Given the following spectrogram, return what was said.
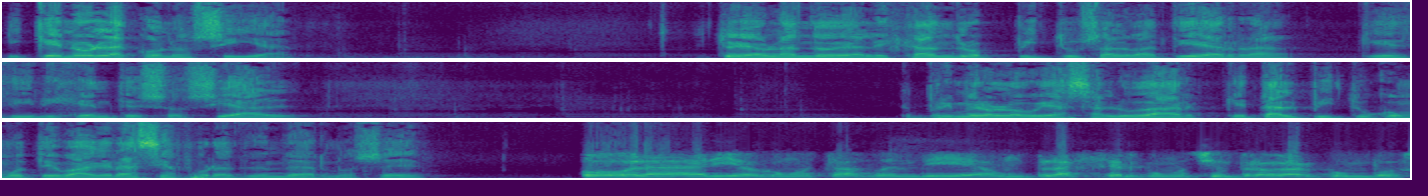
y que no la conocía. Estoy hablando de Alejandro Pitu Salvatierra, que es dirigente social. Primero lo voy a saludar. ¿Qué tal, Pitu? ¿Cómo te va? Gracias por atendernos. ¿eh? Hola, Darío, ¿cómo estás? Buen día. Un placer, como siempre, hablar con vos.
